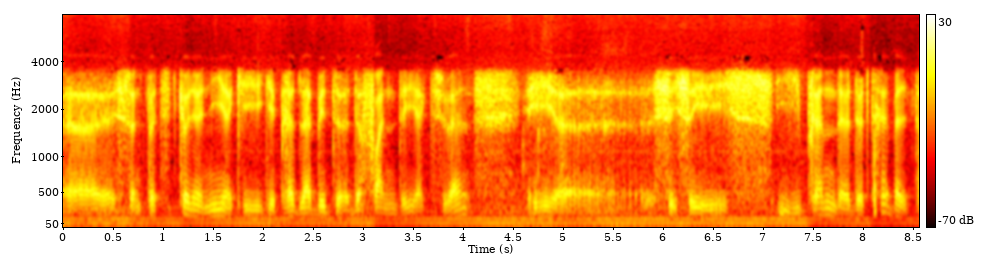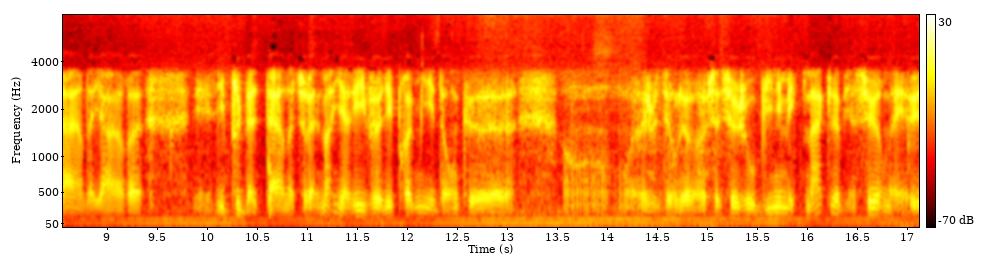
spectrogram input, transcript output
Euh, c'est une petite colonie qui, est près de la baie de, de Fondé actuelle. Et euh, c'est ils prennent de, de, très belles terres d'ailleurs, les, plus belles terres naturellement. Ils arrivent les premiers, donc on, je veux dire, c'est ça, j'ai oublié les Micmacs, là, bien sûr, mais eux,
